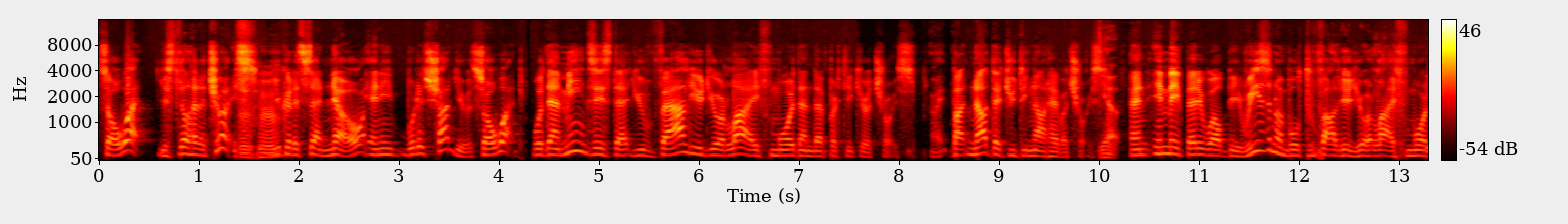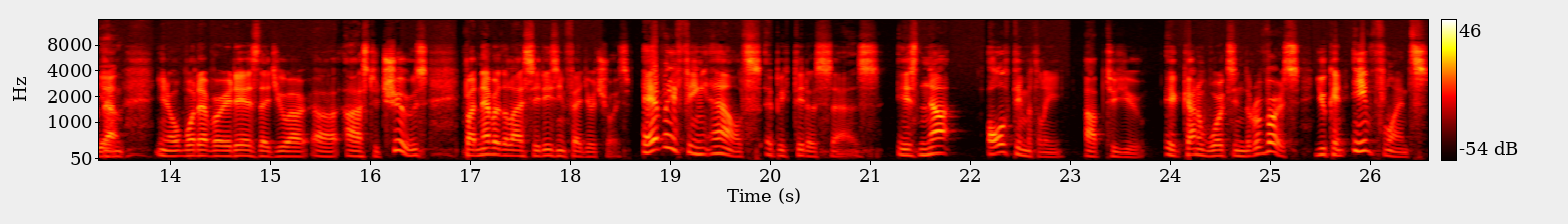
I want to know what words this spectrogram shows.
so what? You still had a choice. Mm-hmm. You could have said no and he would have shot you. So what? What that means is that you valued your life more than that particular choice, right? But not that you did not have a choice. Yep. And it may very well be reasonable to value your life more yep. than, you know, whatever it is that you are uh, asked to choose, but nevertheless it is in fact your choice. Everything else Epictetus says is not ultimately up to you. It kind of works in the reverse. You can influence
